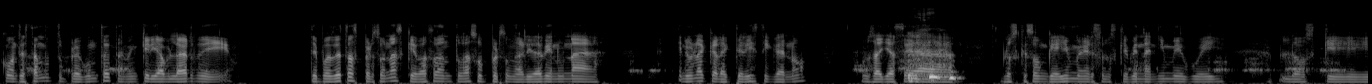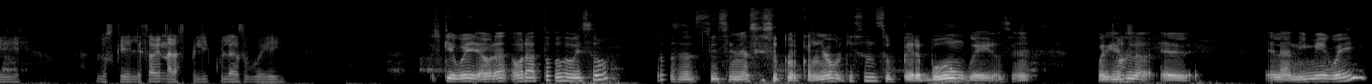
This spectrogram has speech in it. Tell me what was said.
contestando tu pregunta también quería hablar de, de pues de estas personas que basan toda su personalidad en una en una característica, ¿no? O sea, ya sea los que son gamers los que ven anime, güey, los que los que le saben a las películas, güey. Es que, güey, ahora, ahora todo eso, o sea, sí se me hace súper cañón porque es un súper boom, güey. O sea, por ejemplo, el, el anime, güey,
